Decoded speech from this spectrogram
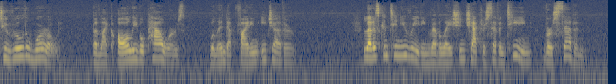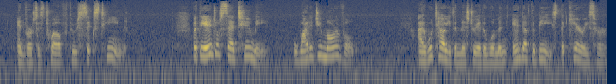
to rule the world, but like all evil powers, will end up fighting each other. Let us continue reading Revelation chapter 17, verse 7, and verses 12 through 16. But the angel said to me, Why did you marvel? I will tell you the mystery of the woman and of the beast that carries her,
